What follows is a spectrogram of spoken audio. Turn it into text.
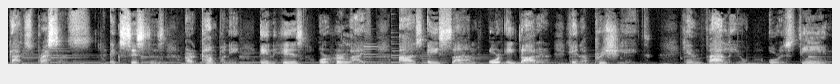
God's presence, existence, or company in his or her life as a son or a daughter can appreciate, can value, or esteem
